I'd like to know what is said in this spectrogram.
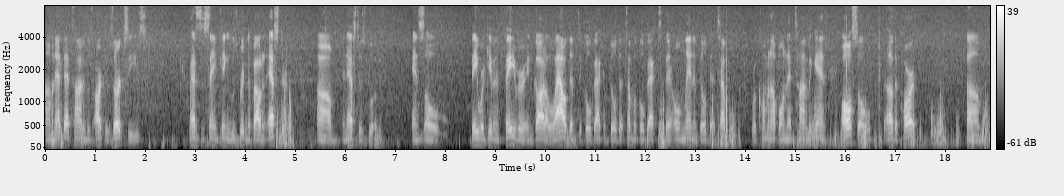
Um, and at that time it was Artaxerxes. That's the same king who was written about in Esther, um, in Esther's book. And so they were given favor, and God allowed them to go back and build that temple, go back to their own land and build that temple. We're coming up on that time again. Also, the other part um,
